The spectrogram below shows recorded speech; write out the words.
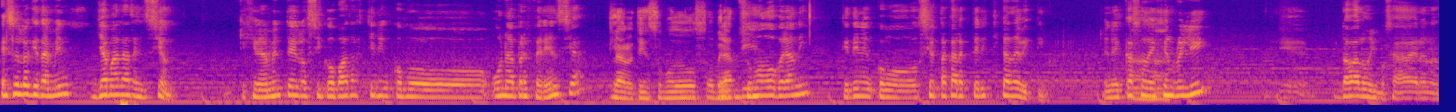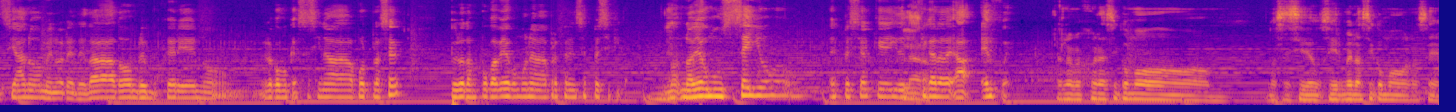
Eso es lo que también llama la atención. Que generalmente los psicópatas tienen como una preferencia, Claro, tiene su modus operandi. su modo operandi, que tienen como ciertas características de víctima. En el caso de. Henry Lee, eh, daba lo mismo, o sea, eran ancianos, menores de edad, hombres, mujeres, no, era como que asesinaba por placer, pero tampoco había como una preferencia específica. No, no había como un sello especial que identificara de, ah, él fue. A lo mejor así como. No sé si deducírmelo así como, no sé.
